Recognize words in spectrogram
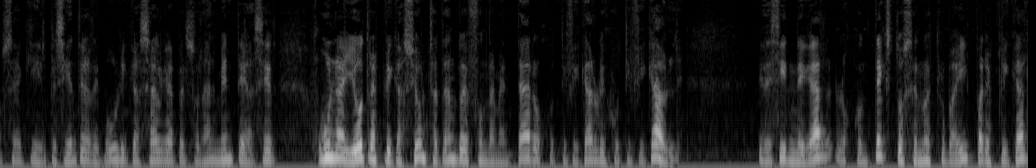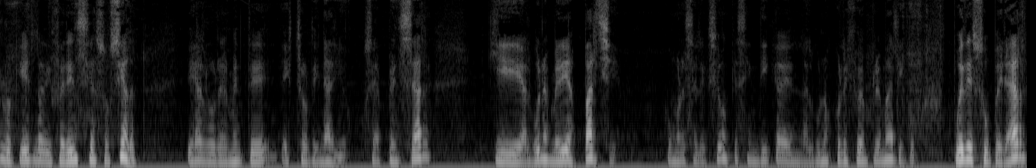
O sea, que el presidente de la República salga personalmente a hacer una y otra explicación tratando de fundamentar o justificar lo injustificable es decir, negar los contextos en nuestro país para explicar lo que es la diferencia social. Es algo realmente extraordinario. O sea, pensar que algunas medidas parche, como la selección que se indica en algunos colegios emblemáticos, puede superar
